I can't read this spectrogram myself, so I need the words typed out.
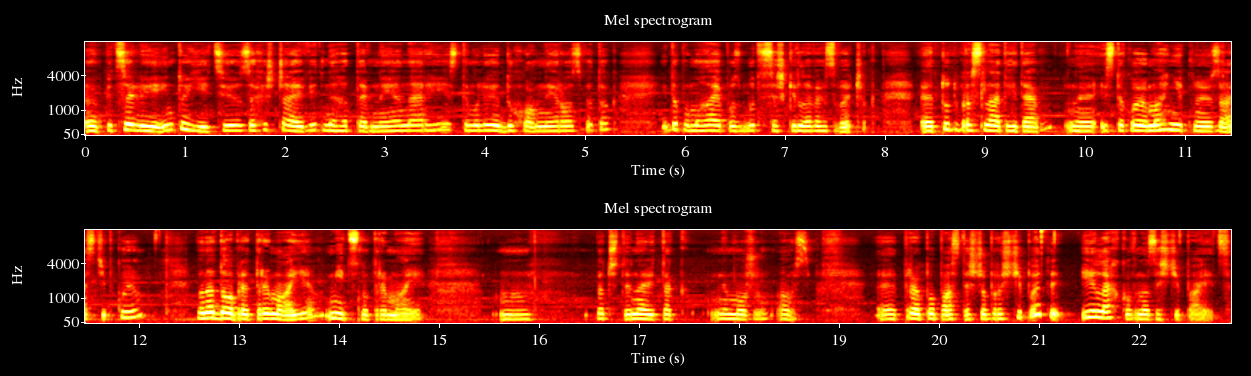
е, підсилює інтуїцію, захищає від негативної енергії, стимулює духовний розвиток і допомагає позбутися шкідливих звичок. Е, Тут браслет йде із такою магнітною застіпкою. Вона добре тримає, міцно тримає. Бачите, навіть так не можу. Ось. Е, Треба попасти, щоб розщепити, і легко вона защіпається.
